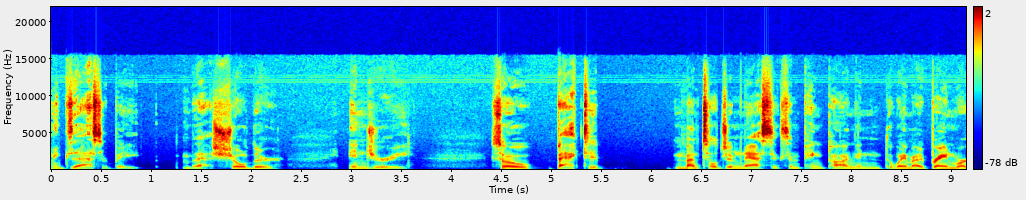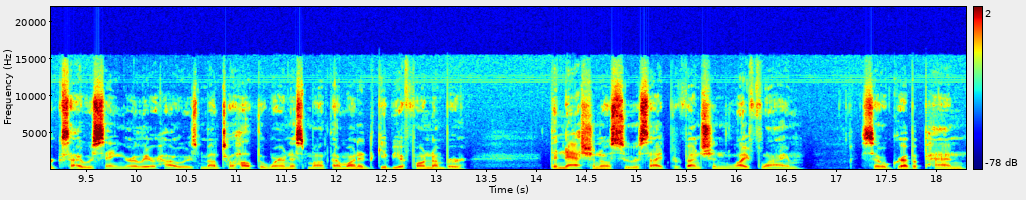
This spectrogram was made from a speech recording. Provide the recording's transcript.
exacerbate that shoulder injury. So back to mental gymnastics and ping pong and the way my brain works. I was saying earlier how it was Mental Health Awareness Month. I wanted to give you a phone number, the National Suicide Prevention Lifeline. So grab a pen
